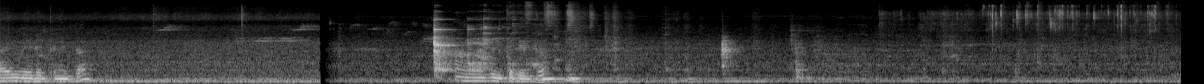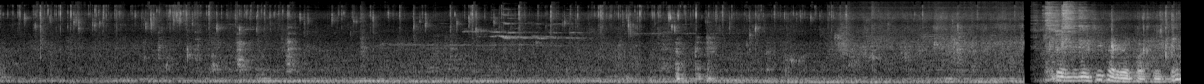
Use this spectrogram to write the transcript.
ఆయిల్ వేడెక్కనిద్దాం. ఆవాలు జీలకర్ర వేద్దాం. రెండు మిర్చి కరివేపాకు వేద్దాం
